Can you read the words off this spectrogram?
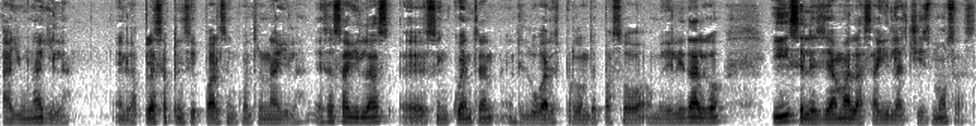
hay un águila. En la plaza principal se encuentra un águila. Esas águilas eh, se encuentran en lugares por donde pasó Miguel Hidalgo y se les llama las águilas chismosas,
